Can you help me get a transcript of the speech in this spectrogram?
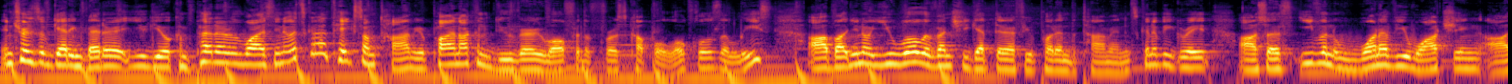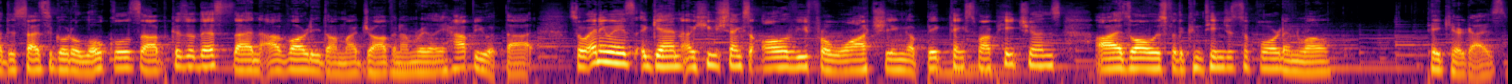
in terms of getting better at Yu-Gi-Oh! competitive-wise, you know, it's gonna take some time. You're probably not gonna do very well for the first couple locals at least, uh, but you know, you will eventually get there if you put in the time in. It's gonna be great. Uh, so if even one of you watching uh, decides to go to locals uh, because of this, then I've already done my job and I'm really happy with that. So anyways, again, a huge thanks to all of you for watching. A big thanks to my patrons, uh, as always, for the contingent support and well, take care guys.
